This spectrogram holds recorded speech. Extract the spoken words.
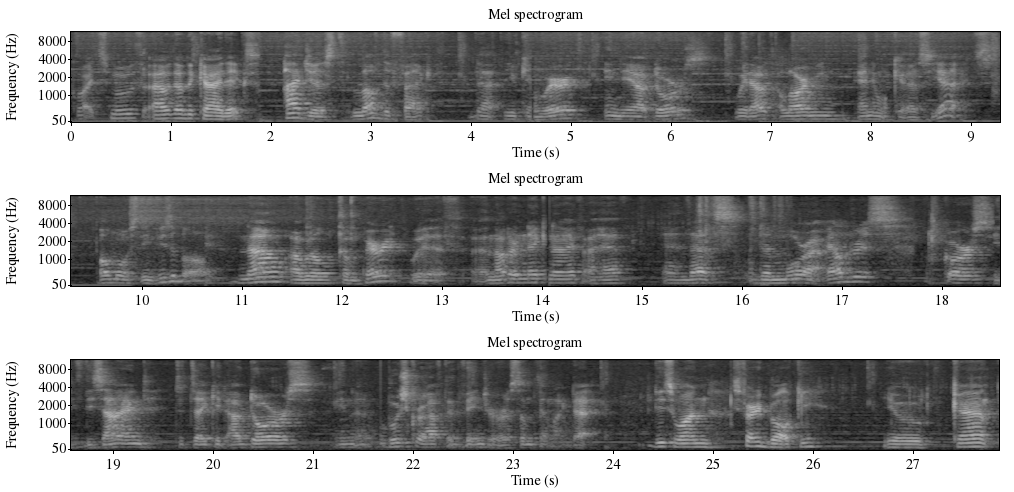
quite smooth out of the Kydex. I just love the fact that you can wear it in the outdoors without alarming anyone because yeah, it's almost invisible. Now I will compare it with another neck knife I have and that's the Mora Eldris. Of course it's designed to take it outdoors in a bushcraft adventure or something like that. This one is very bulky. You can't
